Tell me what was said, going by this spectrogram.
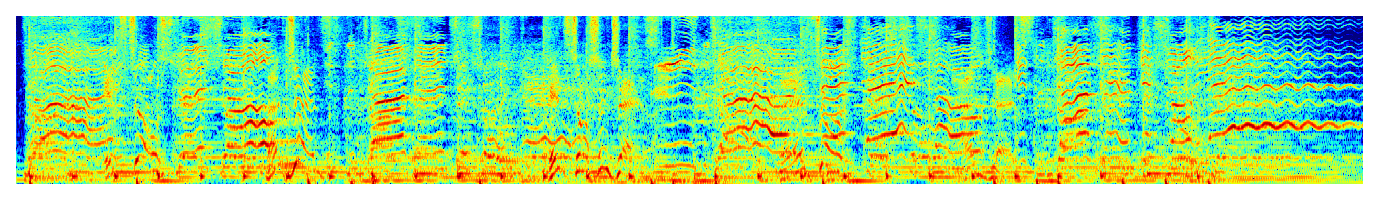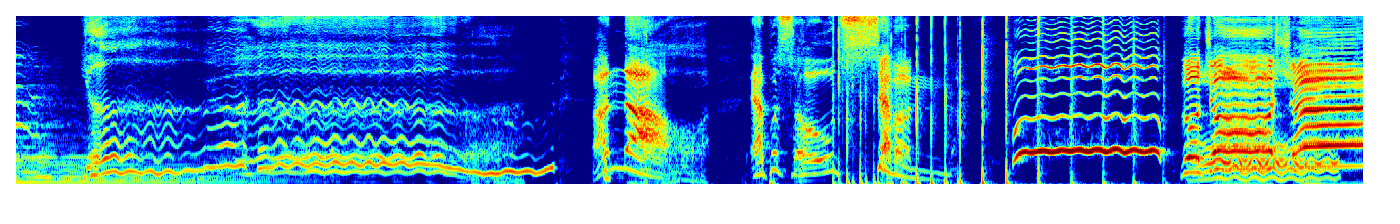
It's Josh and Jez. It's Josh and Jez. It's Josh and Jez. And Jez. It's Josh and Jez. And now, episode seven. Ooh, the oh. Josh and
